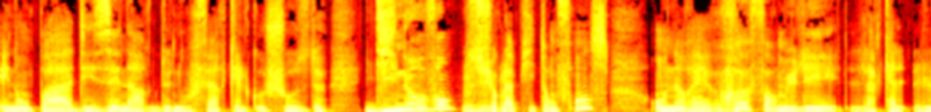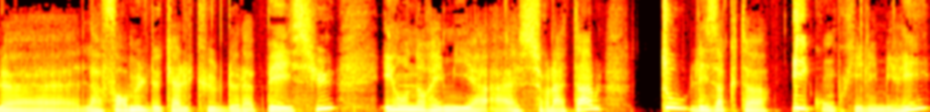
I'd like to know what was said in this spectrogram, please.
et non pas à des énarques de nous faire quelque chose d'innovant Mhm. sur la petite enfance, on aurait reformulé la, cal- la, la formule de calcul de la PSU et on aurait mis à- à- sur la table tous les acteurs, y compris les mairies,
